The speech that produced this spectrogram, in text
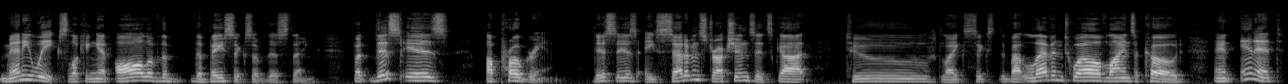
many weeks looking at all of the, the basics of this thing. But this is a program. This is a set of instructions. It's got to, like six, about 11, 12 lines of code. And in it,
